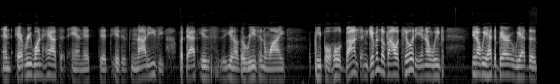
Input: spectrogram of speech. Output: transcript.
and everyone has it and it, it it is not easy but that is you know the reason why people hold bonds and given the volatility you know we've you know we had the bear we had the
